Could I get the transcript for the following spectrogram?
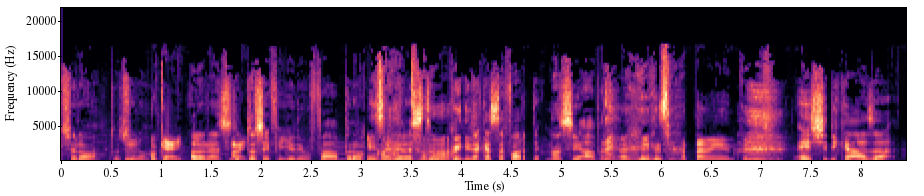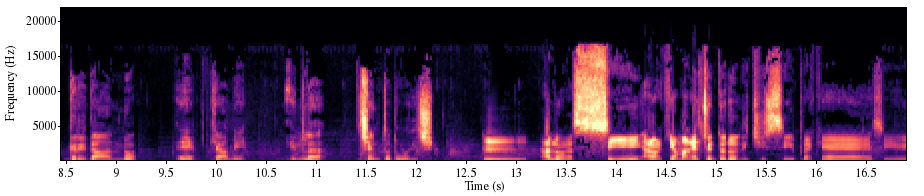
Ce l'ho, tu ce Mm, l'ho. ok. Allora, innanzitutto Vai. sei figlio di un fabbro, Esatto. come diresti tu, quindi la cassaforte non si apre. Esattamente. Esci di casa gridando e chiami il 112. Mm, allora, sì. Allora, chiamare il 112 sì, perché sì,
